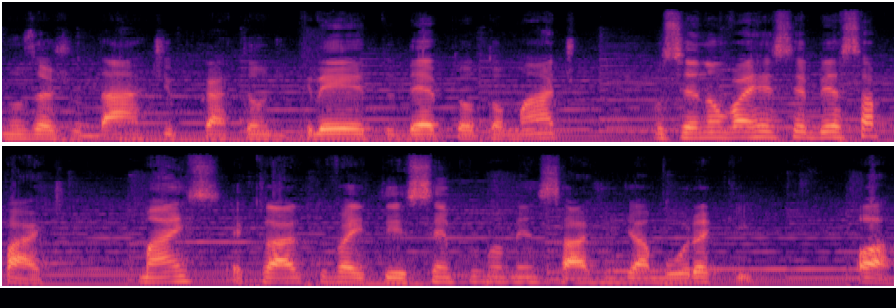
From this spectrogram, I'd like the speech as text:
nos ajudar, tipo cartão de crédito, débito automático, você não vai receber essa parte. Mas é claro que vai ter sempre uma mensagem de amor aqui. Ó,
